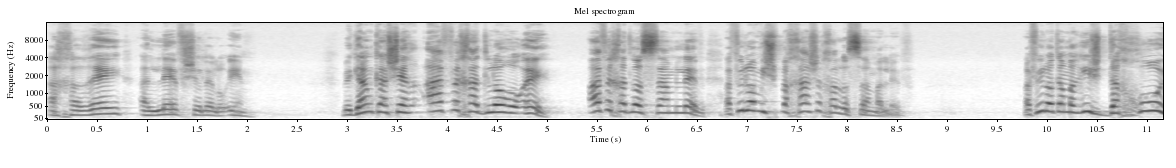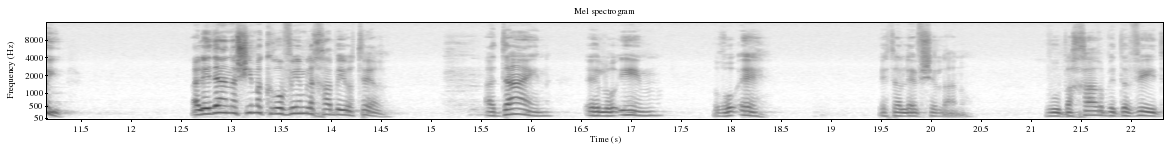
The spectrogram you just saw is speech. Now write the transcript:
אחרי הלב של אלוהים. וגם כאשר אף אחד לא רואה, אף אחד לא שם לב, אפילו המשפחה שלך לא שמה לב. אפילו אתה מרגיש דחוי על ידי האנשים הקרובים לך ביותר. עדיין אלוהים רואה את הלב שלנו. והוא בחר בדוד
